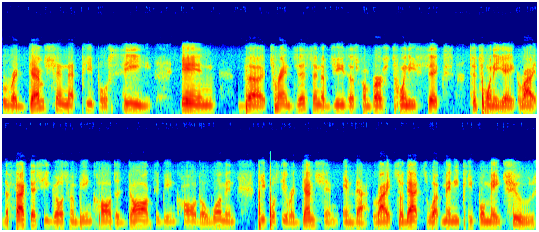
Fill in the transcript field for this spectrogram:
redemption that people see in the transition of Jesus from verse 26 to 28, right? The fact that she goes from being called a dog to being called a woman, people see redemption in that, right? So that's what many people may choose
